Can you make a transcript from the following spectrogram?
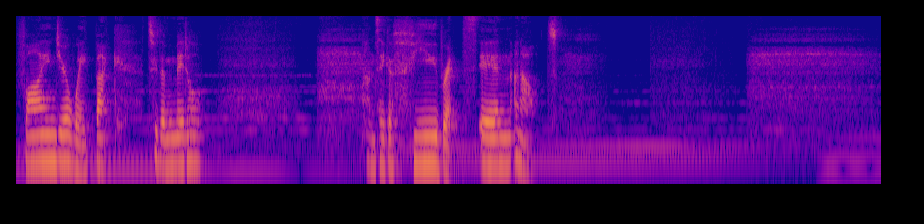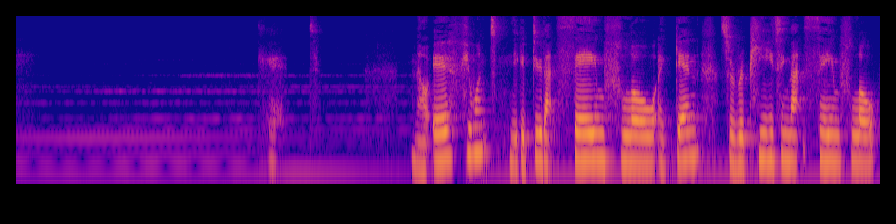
Find your way back to the middle. And take a few breaths in and out. Now, if you want, you could do that same flow again. So, repeating that same flow.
